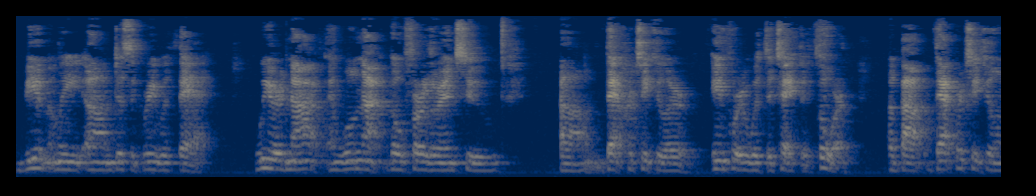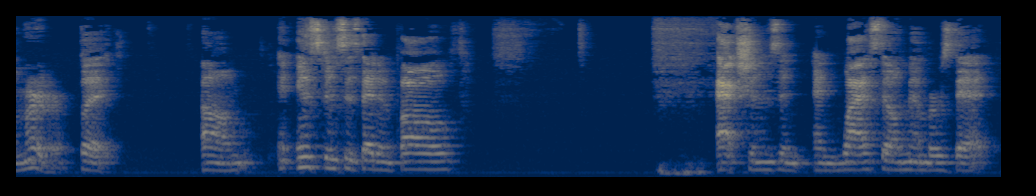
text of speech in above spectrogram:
vehemently um, disagree with that. We are not and will not go further into um, that particular inquiry with Detective Thorpe about that particular murder, but um, instances that involve actions and, and YSL members that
